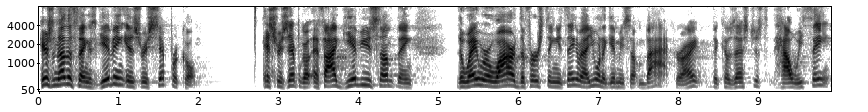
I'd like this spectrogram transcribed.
Here's another thing giving is reciprocal. It's reciprocal. If I give you something, the way we're wired, the first thing you think about, you want to give me something back, right? Because that's just how we think.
